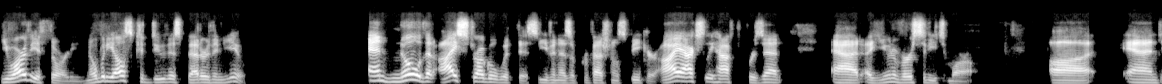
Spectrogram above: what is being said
you are the authority. Nobody else could do this better than you. And know that I struggle with this even as a professional speaker. I actually have to present at a university tomorrow. Uh, and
